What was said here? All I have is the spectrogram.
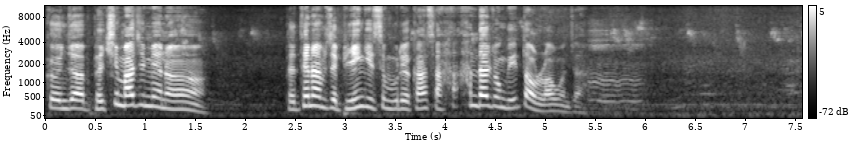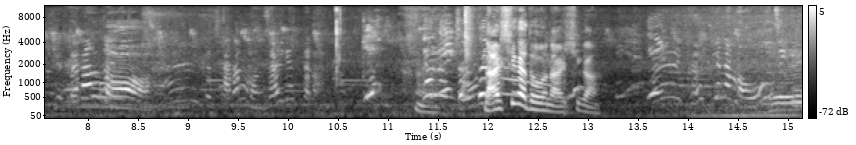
그 이제 백신 맞으면은 베트남에서 비행기 있으면 우리가 가서 한 달 정도 있다 올라오고 이제. 베트남도 그 사람 못 살겠더라. 날씨가 더워 날씨가. 그렇게는 막 오지게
